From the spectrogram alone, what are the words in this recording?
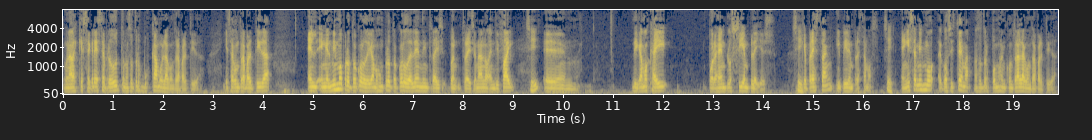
Una vez que se crea ese producto, nosotros buscamos la contrapartida. Y esa contrapartida, en, en el mismo protocolo, digamos, un protocolo de lending bueno, tradicional, no, en DeFi, Sí. eh, digamos que hay, por ejemplo, 100 players Sí. que prestan y piden préstamos. Sí. En ese mismo ecosistema, nosotros podemos encontrar la contrapartida.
